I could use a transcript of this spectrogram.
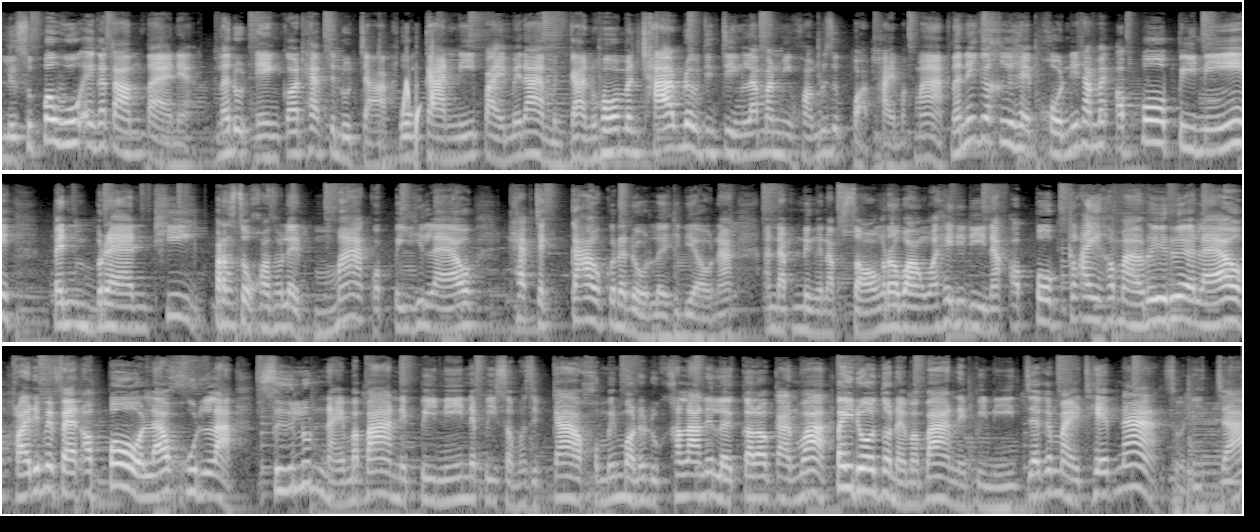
หรือ Super Vook เองก็ตามแต่เนี่ยระดุดเองก็แทบจะหลุดจากวงการนี้ไปไม่ได้เหมือนกัน เพราะว่ามันชาร์จเร็วจริง ๆ และมันมีความรู้สึกปลอดภัยมากๆและนี่ก็คือเหตุผลที่ทำให้ Oppo ปีนี้เป็นแบรนด์ที่ประสบความสำเร็จมากกว่าปีที่แล้ว แทบจะก้าวกระโดดเลยทีเดียวนะ อันดับ 1 อันดับ 2 ระวังไว้ให้ดีๆนะ Oppo ใกล้เข้ามาเรื่อยๆ แล้ว ใครที่เป็นแฟน Oppo แล้วคุณล่ะ ซื้อรุ่นไหนมาบ้างในปีนี้ในปี 2019 คอมเมนต์บอกในดูข้างล่างได้เลย ก็แล้วกันว่าไปโดนตัวไหนมาบ้างในปีนี้ เจอกันใหม่เทปหน้า สวัสดีจ้า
